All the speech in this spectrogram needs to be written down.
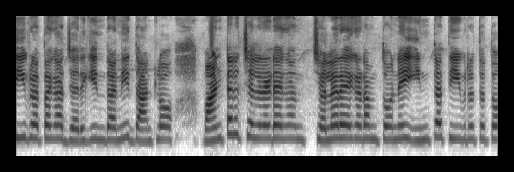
తీవ్రతగా జరిగిందని దాంట్లో వంటలు చెలరేగ చెలరేగడంతోనే ఇంత తీవ్రతతో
